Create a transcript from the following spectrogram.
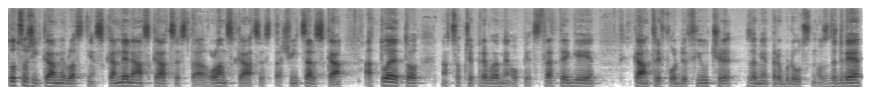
To, co říkám, je vlastně skandinávská cesta, holandská cesta, švýcarská a to je to, na co připravujeme opět strategii Country for the Future, země pro budoucnost dvě.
